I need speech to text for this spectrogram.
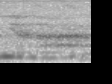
niya na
